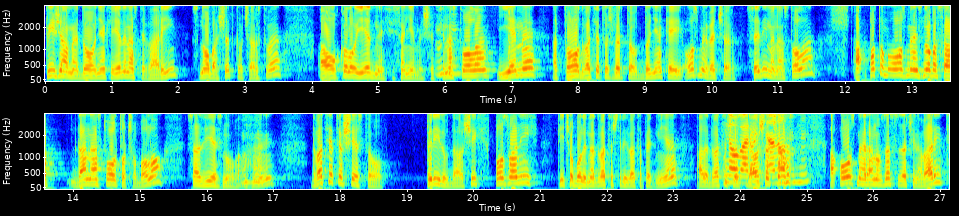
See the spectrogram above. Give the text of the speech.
Pyžame do nejakej 11. vary, snova všetko čerstvé a okolo jednej si sanieme všetci mm-hmm. na stole, jeme a toho 24. do nejakej 8. večer sedíme na stole a potom o 8. znova sa dá na stôl to, čo bolo, sa zje znova. Mm-hmm. Hej. 26. prídu ďalších pozvaných, tí, čo boli na 24-25 nie, ale 26 Nová ďalšia časť. Mm-hmm. A o 8 ráno zase začína variť,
